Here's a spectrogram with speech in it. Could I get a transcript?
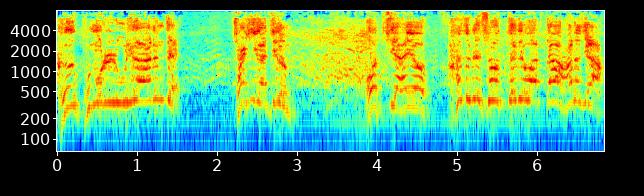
그 부모를 우리가 아는데 자기가 지금 어찌하여 하늘에서 내려왔다 하느냐?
